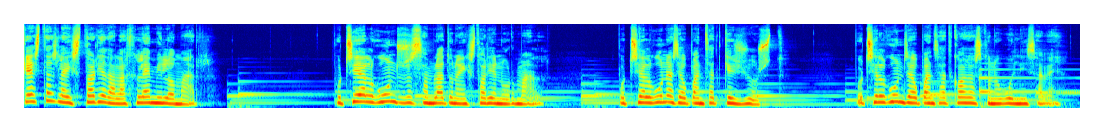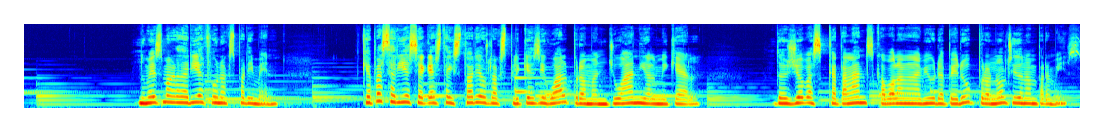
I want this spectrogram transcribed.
Aquesta és la història de l'Ahlem i l'Omar. Potser a alguns us ha semblat una història normal. Potser algunes heu pensat que és just. Potser alguns heu pensat coses que no vull ni saber. Només m'agradaria fer un experiment. Què passaria si aquesta història us l'expliqués igual però amb en Joan i el Miquel? Dos joves catalans que volen anar a viure a Perú però no els hi donen permís.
